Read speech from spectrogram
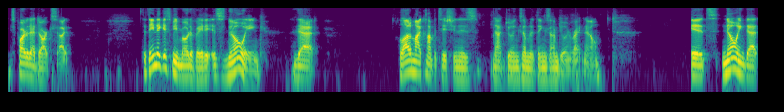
is part of that dark side. The thing that gets me motivated is knowing that a lot of my competition is not doing some of the things I'm doing right now. It's knowing that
